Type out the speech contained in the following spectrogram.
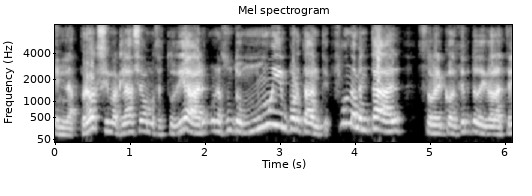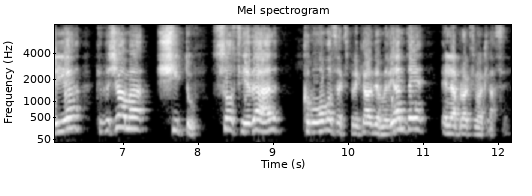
en la próxima clase vamos a estudiar un asunto muy importante, fundamental, sobre el concepto de idolatría, que se llama Shituf, sociedad, como vamos a explicar Dios mediante en la próxima clase.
